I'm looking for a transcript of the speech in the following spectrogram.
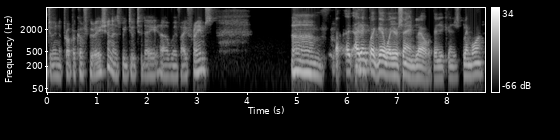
doing the proper configuration as we do today uh, with iframes. Um, I, I didn't quite get what you're saying, Leo. Can you can you explain more?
